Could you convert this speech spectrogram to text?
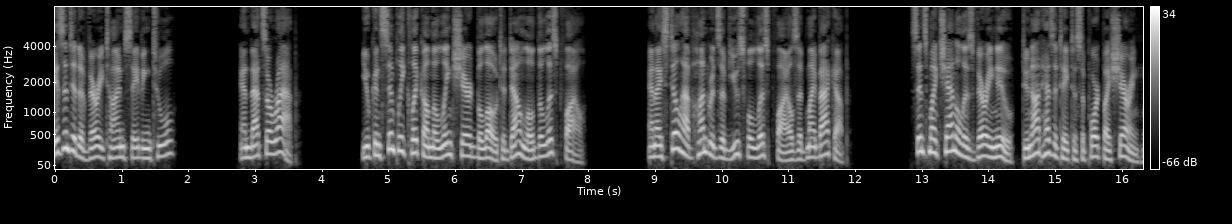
Isn't it a very time saving tool? And that's a wrap. You can simply click on the link shared below to download the Lisp file. And I still have hundreds of useful Lisp files at my backup. Since my channel is very new, do not hesitate to support by sharing,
